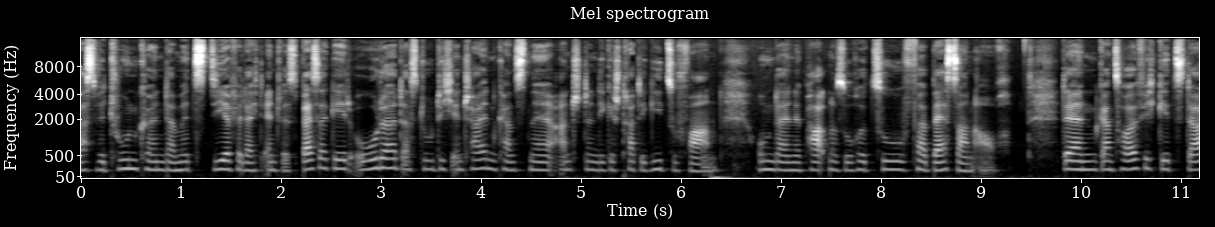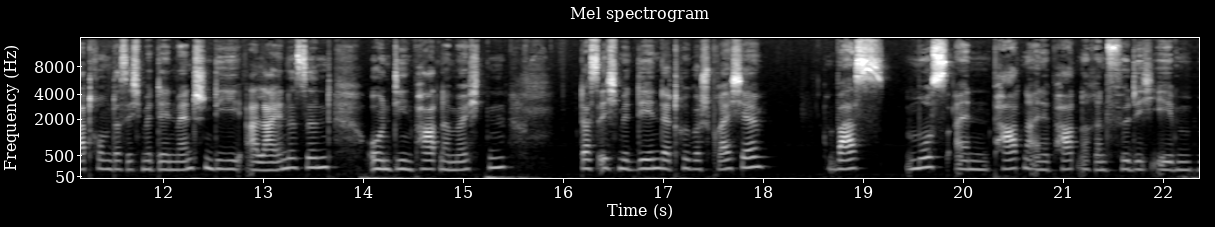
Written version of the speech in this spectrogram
was wir tun können, damit es dir vielleicht etwas besser geht oder dass du dich entscheiden kannst, eine anständige Strategie zu fahren, um deine Partnersuche zu verbessern auch. Denn ganz häufig geht es darum, dass ich mit den Menschen, die alleine sind und die einen Partner möchten, dass ich mit denen darüber spreche, was muss ein Partner, eine Partnerin für dich eben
